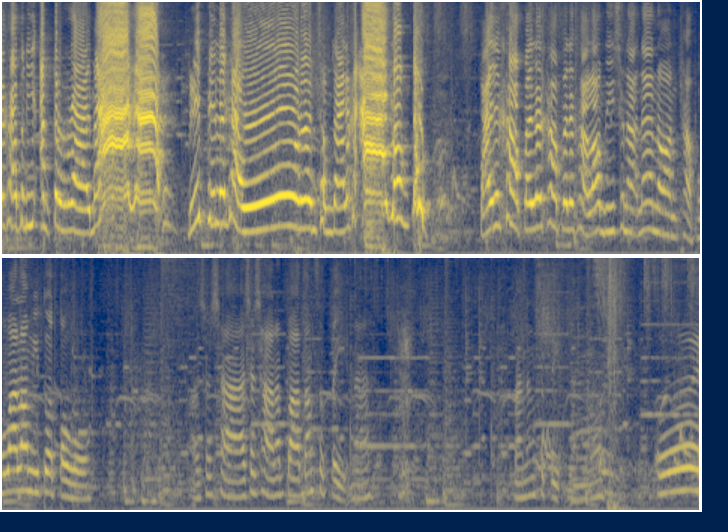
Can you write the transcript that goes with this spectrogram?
นะคะ ตัวนี้อันตรายมากค่ะ รีบปีนเลยค่ะ โอ้ เริ่มชำนาญแล้วค่ะอ้ายลงตุ๊บ ไปเลยค่ะ ไปเลยค่ะ ไปเลยค่ะ รอบนี้ชนะแน่นอนค่ะ เพราะว่ารอบนี้ตัวโตเอาช้าๆช้าๆนะปลาตั้งสตินะปลาตั้งสตินะเอ้ย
